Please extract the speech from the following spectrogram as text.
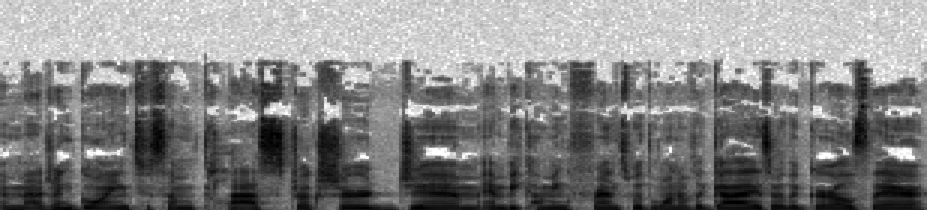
Imagine going to some class structured gym and becoming friends with one of the guys or the girls there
